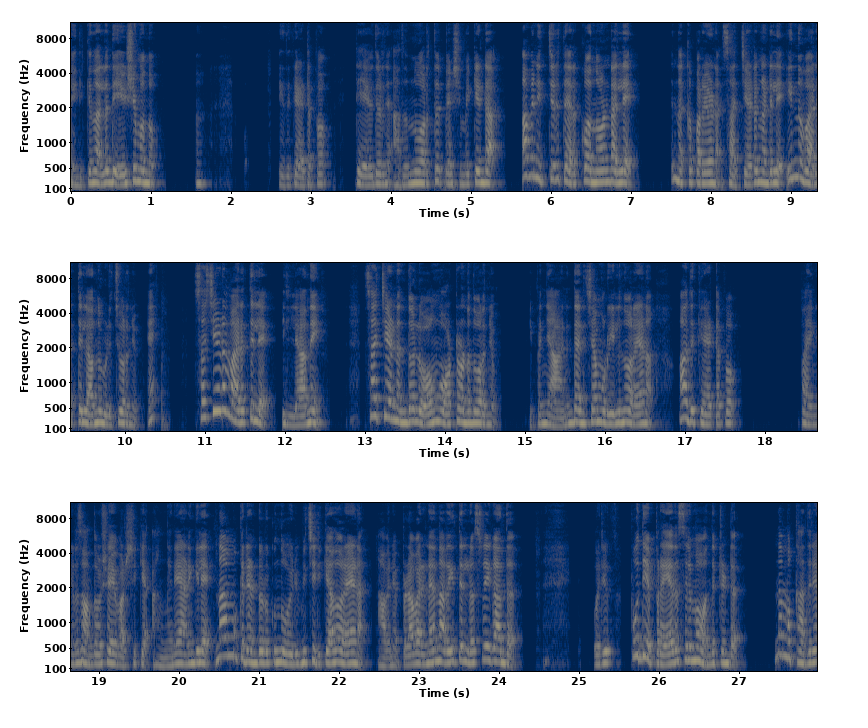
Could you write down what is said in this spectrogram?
എനിക്ക് നല്ല ദേഷ്യം വന്നു. ഇത് കേട്ടപ്പം രേവതി പറഞ്ഞു അതൊന്നും ഓർത്ത് വിഷമിക്കേണ്ട. അവൻ ഇച്ചിരി തിരക്ക് വന്നോണ്ടല്ലേ? എന്നൊക്കെ പറയണ. സച്ചേട്ടൻ കണ്ടില്ലേ ഇന്ന് വരത്തില്ല എന്ന് വിളിച്ചു പറഞ്ഞു. ഏ? സച്ചേട്ടൻ വരത്തില്ലേ? ഇല്ലാന്നേ. സച്ചേട്ടൻ എന്തോ ലോങ് ഓട്ടം ഉണ്ടെന്ന് പറഞ്ഞു. ഇപ്പൊ ഞാനും തനിച്ചാ മുറിയിലെന്ന് പറയണ. അത് കേട്ടപ്പം ഭയങ്കര സന്തോഷമായി വർഷിക്ക. അങ്ങനെയാണെങ്കിലേ നമുക്ക് രണ്ടുപേർക്കും ഒരുമിച്ചിരിക്കാന്ന് പറയണ. അവൻ എപ്പോഴാ വരണേന്ന് അറിയത്തില്ലോ ശ്രീകാന്ത്. ഒരു പുതിയ പ്രേത സിനിമ വന്നിട്ടുണ്ട്. നമുക്കതിന്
